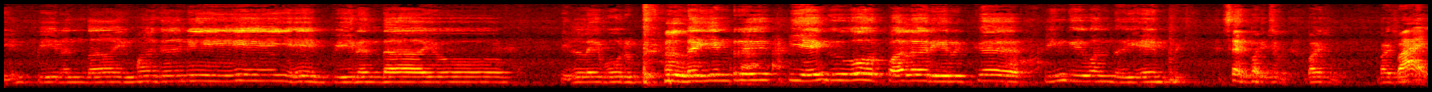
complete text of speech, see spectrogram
ஏன் பிறந்தாய் மகனே ஏன் பிறந்தாயோ? இல்லை ஒரு பிள்ளை என்று ஏங்குவோர் பலர் இருக்க இங்கு வந்து ஏன் பி- சரி பாய் சொல்லு பாய் சொல்லு பாய் சொல்லு. பாய்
